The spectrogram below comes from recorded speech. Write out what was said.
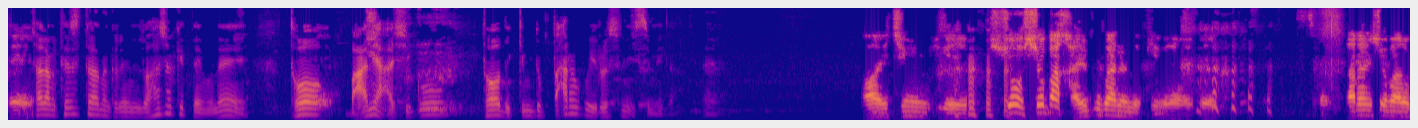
네. 차량 테스트하는 그런 일도 하셨기 때문에 더 네. 많이 아시고 더 느낌도 빠르고 이럴 수는 있습니다. 네. 아 지금 이게 쇼 쇼바 갈고 가는 느낌이에요. 다른 쇼바로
